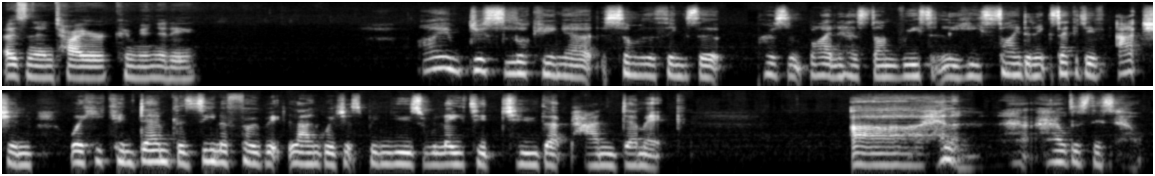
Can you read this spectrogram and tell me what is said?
as an entire community. I am just looking at some of the things that President Biden has done recently. He signed an executive action where he condemned the xenophobic language that's been used related to the pandemic. Uh, Helen, how does this help?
